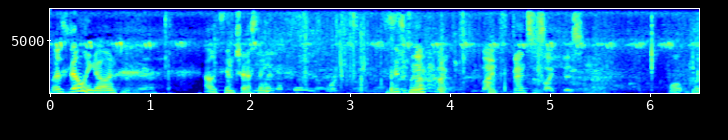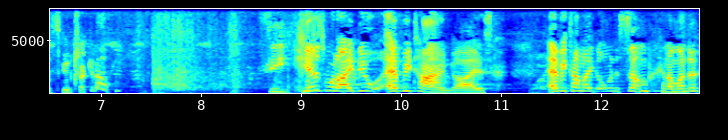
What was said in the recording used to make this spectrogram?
Where's Dylan going? That looks interesting. Does this move? Like, like fences like this in there. Well, let's go check it out. See, here's what I do every time, guys. Every time I go into something and I'm under,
